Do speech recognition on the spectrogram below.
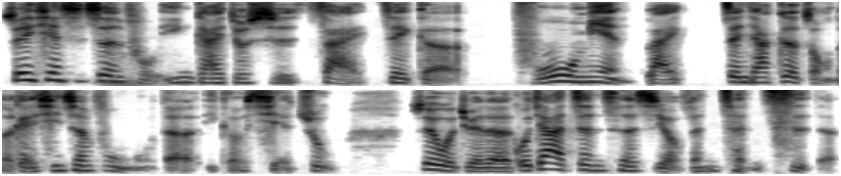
所以县市政府应该就是在这个服务面来增加各种的给新生父母的一个协助。所以我觉得国家的政策是有分层次的，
